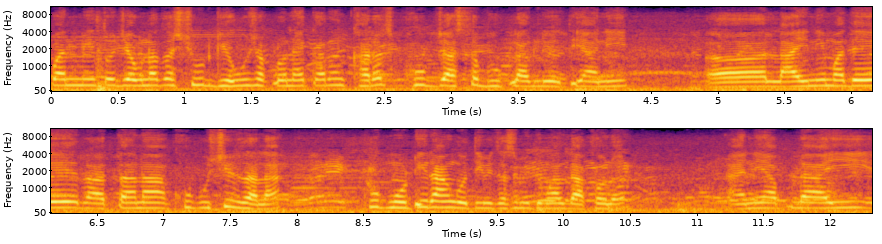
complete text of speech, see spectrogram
पण मी तो जेवणाचा शूट घेऊ शकलो नाही कारण खरंच खूप जास्त भूक लागली होती आणि लाईनीमध्ये राहताना खूप उशीर झाला. खूप मोठी रांग होती मी जसं मी तुम्हाला दाखवलं. आणि आपलं आई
